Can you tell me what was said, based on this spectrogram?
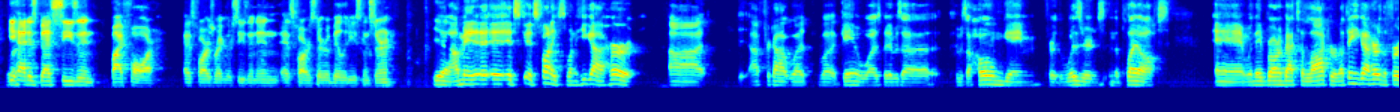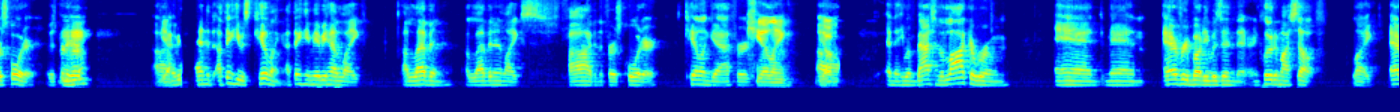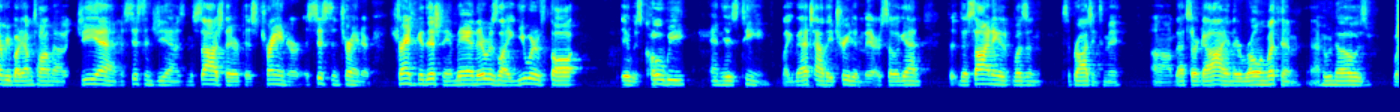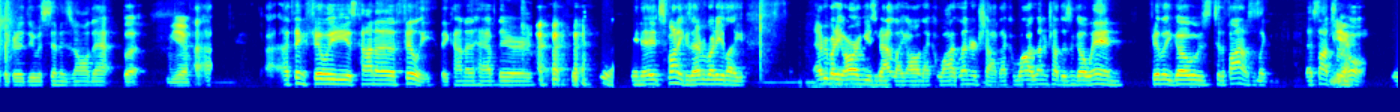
he had his best season by far as far as regular season and as far as durability is concerned. Yeah, I mean it, it- it's it's funny because when he got hurt, uh, I forgot what what game it was, but it was a it was a home game for the Wizards in the playoffs. And when they brought him back to the locker room, I think he got hurt in the first quarter. It was pretty Mhm. hurt. Uh, Yeah. maybe, and I think he was killing. I think he maybe had like 11, 11 and like five in the first quarter, killing Gafford. Killing. Yep. Um, and then he went back to the locker room, and man, everybody was in there, including myself. Like everybody, I'm talking about GM, assistant GMs, massage therapist, trainer, assistant trainer, strength and conditioning. Man, there was like you would have thought it was Kobe and his team. Like that's how they treat him there. So again, the, the signing wasn't surprising to me. Um, that's their guy, and they're rolling with him. Uh, who knows what they're going to do with Simmons and all that, but. yeah. I, I think Philly is kind of Philly. They kind of have their. And it's funny because everybody like everybody argues about like oh that Kawhi Leonard shot that Kawhi Leonard shot doesn't go in. Philly goes to the finals. It's like that's not true at all.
